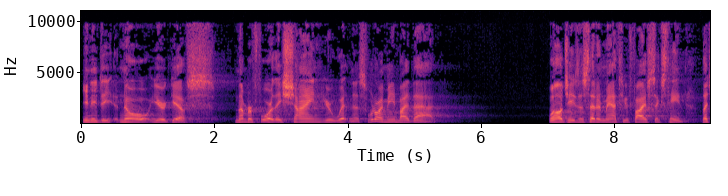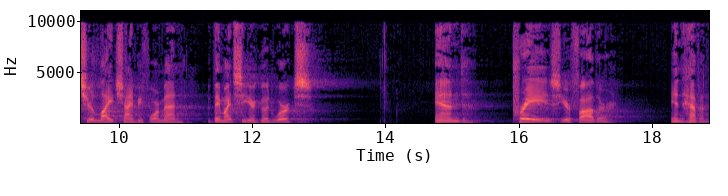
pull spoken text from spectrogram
you need to know your gifts. Number four, they shine your witness. What do I mean by that? Well, Jesus said in Matthew 5 16, let your light shine before men, that they might see your good works and praise your Father in heaven.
